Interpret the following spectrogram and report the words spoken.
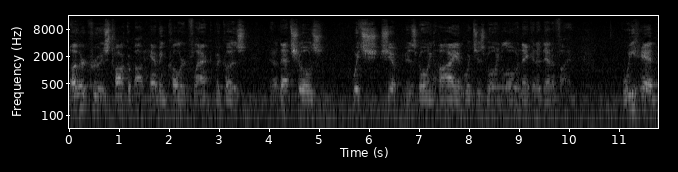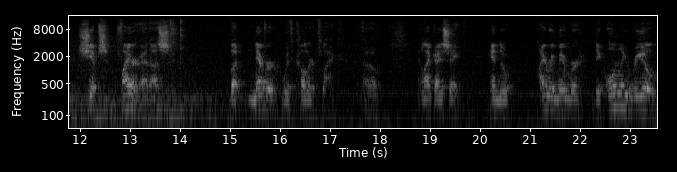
other crews talk about having colored flak because uh, that shows which ship is going high and which is going low and they can identify it. We had ships fire at us, but never with colored flak. Uh, and like I say, and the, I remember the only real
